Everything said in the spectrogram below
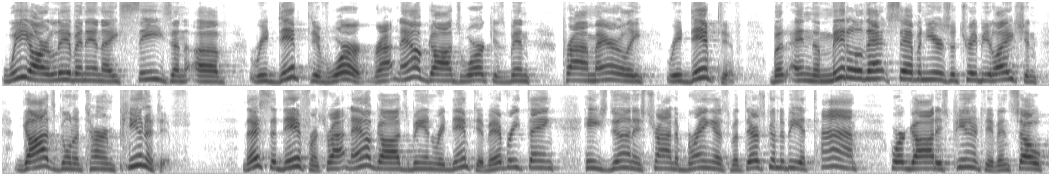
We are living in a season of redemptive work. Right now, God's work has been primarily redemptive. But in the middle of that seven years of tribulation, God's going to turn punitive. That's the difference. Right now, God's being redemptive. Everything He's done is trying to bring us, but there's going to be a time where God is punitive. And so,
